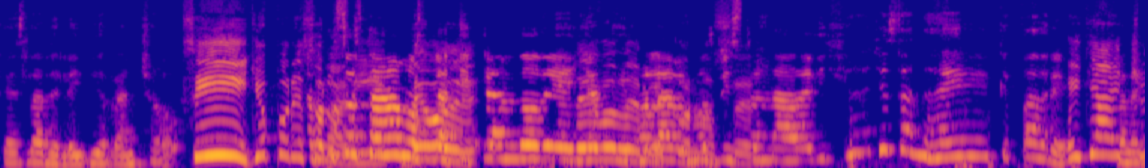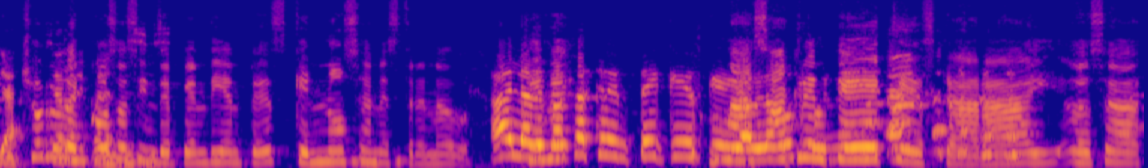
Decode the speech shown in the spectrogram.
que es la de Lady Rancho. Sí, yo por eso la Justo vi. estábamos Debo platicando de, ella, debo que de no la habíamos visto nada. Y dije, ay, es Danae, qué padre. Ella ha Bueno, hecho ya, un chorro de cosas independientes que no se han estrenado. Ah, la de Masacre en Teques que Masacre en. Teques, caray. O sea,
